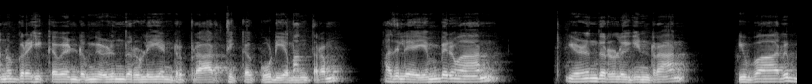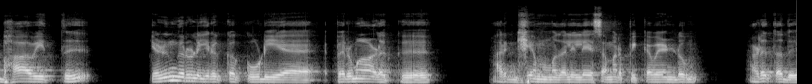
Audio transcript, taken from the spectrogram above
அனுகிரகிக்க வேண்டும் எழுந்தருளி என்று பிரார்த்திக்கக்கூடிய மந்திரம். அதிலே எம்பெருமான் எழுந்தருளுகின்றான். இவ்வாறு பாவித்து எழுந்தருளி இருக்கக்கூடிய பெருமாளுக்கு அர்க்யம் முதலிலே சமர்ப்பிக்க வேண்டும். அடுத்தது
